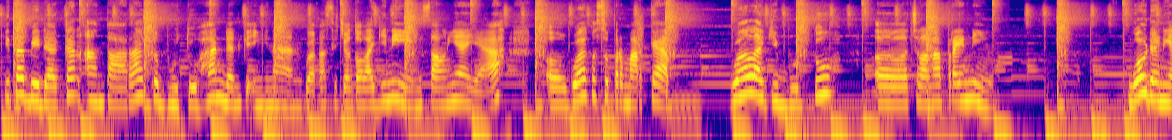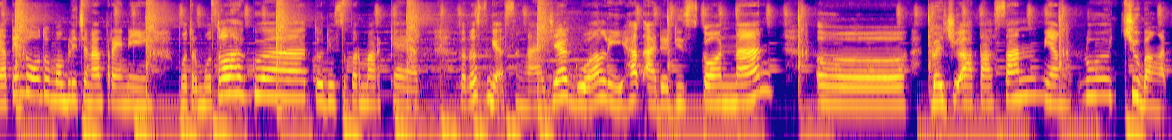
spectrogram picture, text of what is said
kita bedakan antara kebutuhan dan keinginan. Gue kasih contoh lagi nih misalnya ya uh, gue ke supermarket. Gue lagi butuh uh, celana training gue udah niatin tuh untuk membeli celana training. Muter-muter lah gue tuh di supermarket. Terus nggak sengaja gue lihat ada diskonan uh, baju atasan yang lucu banget.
